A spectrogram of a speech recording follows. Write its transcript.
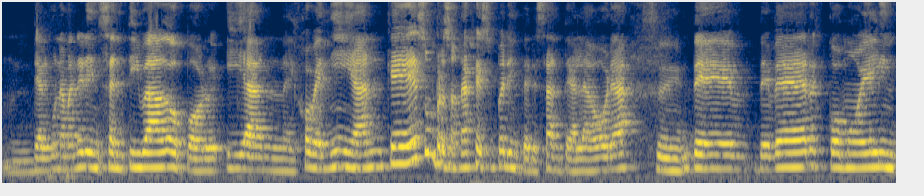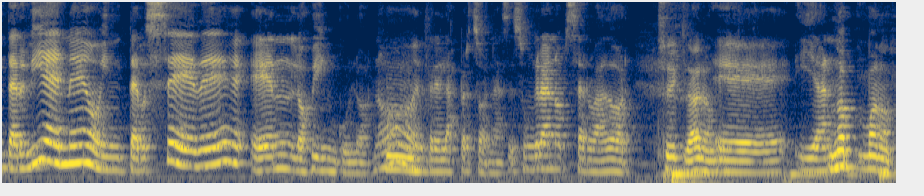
de alguna manera incentivado por Ian, el joven Ian, que es un personaje súper interesante a la hora Sí. de, de ver cómo él interviene o intercede en los vínculos ¿no? Mm. entre las personas. Es un gran observador. Sí, claro. Eh, Ian, No, bueno,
